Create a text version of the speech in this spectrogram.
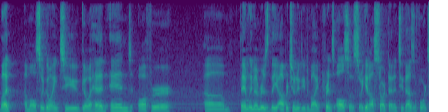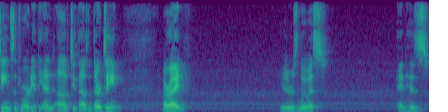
But I'm also going to go ahead and offer um, family members the opportunity to buy prints also. So again, I'll start that in 2014 since we're already at the end of 2013. All right. Here's Lewis and his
